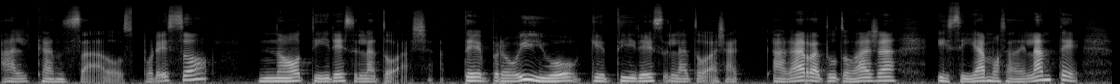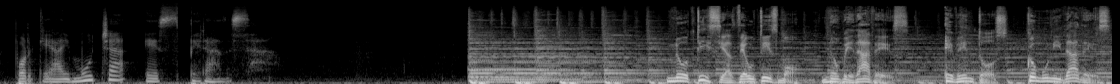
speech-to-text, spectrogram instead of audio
alcanzados. Por eso, no tires la toalla. Te prohíbo que tires la toalla. Agarra tu toalla y sigamos adelante porque hay mucha esperanza. Noticias de autismo, novedades, eventos, comunidades.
